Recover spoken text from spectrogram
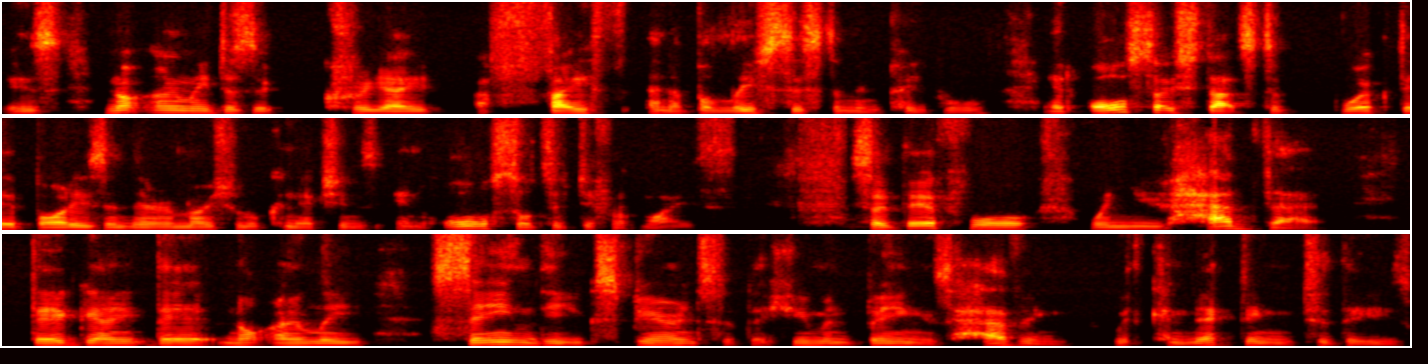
is not only does it create a faith and a belief system in people, it also starts to work their bodies and their emotional connections in all sorts of different ways. So therefore, when you have that, they're going they're not only seeing the experience that the human being is having with connecting to these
